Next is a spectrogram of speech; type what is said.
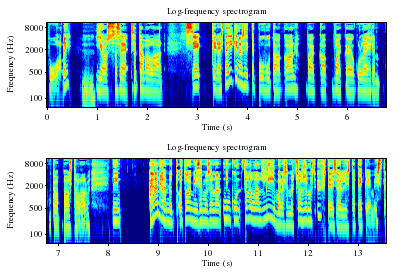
puoli, mm. jossa se, se tavallaan se, kenestä ikinä sitten puhutaankaan, vaikka, vaikka joku lehden palstalla niin hänhän on, to- toimii semmoisena niin kuin tavallaan liimana semmoista, se on semmoista yhteisöllistä tekemistä.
